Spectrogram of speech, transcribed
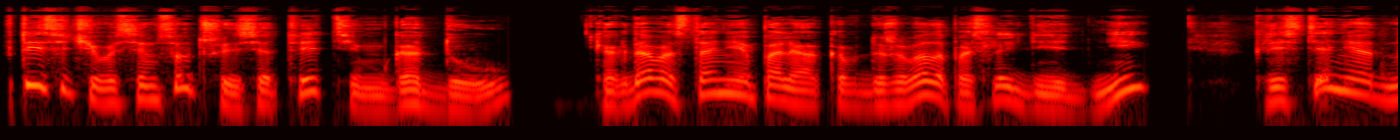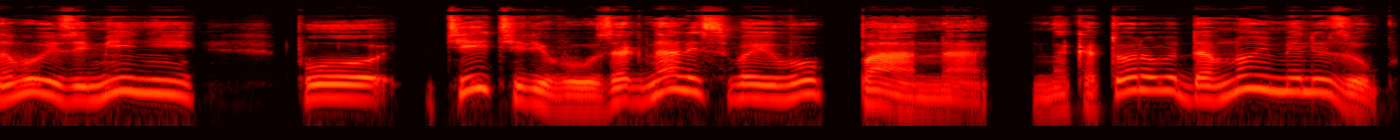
В 1863 году, когда восстание поляков доживало последние дни, крестьяне одного из имений по Тетереву загнали своего пана, на которого давно имели зуб,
